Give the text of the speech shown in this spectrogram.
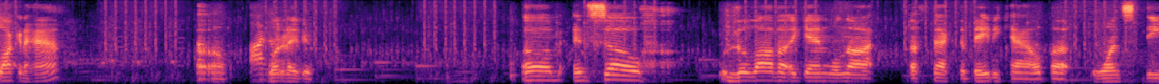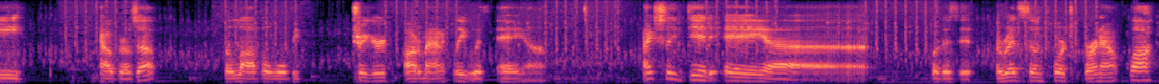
Block and a half. Uh oh. What did I do? Um, and so the lava again will not affect the baby cow, but once the cow grows up, the lava will be triggered automatically with a. Um, I actually did a uh, what is it? A redstone torch burnout clock,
